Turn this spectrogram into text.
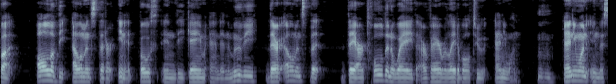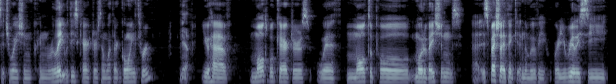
But all of the elements that are in it, both in the game and in the movie, they're elements that they are told in a way that are very relatable to anyone hmm anyone in this situation can relate with these characters and what they're going through. Yeah. You have multiple characters with multiple motivations, uh, especially I think in the movie where you really see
